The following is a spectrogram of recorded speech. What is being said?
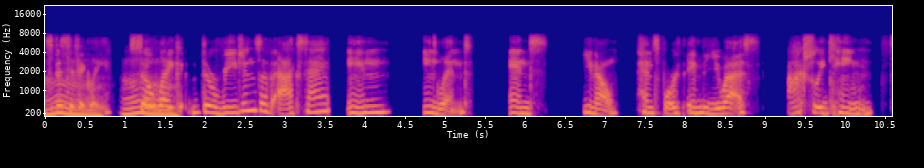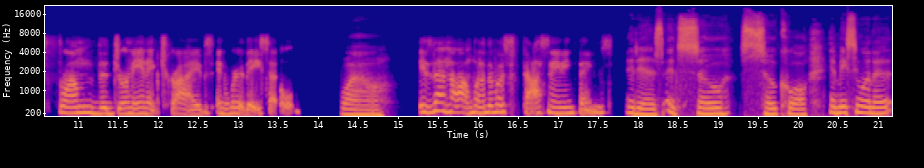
specifically. Oh. So, oh. like the regions of accent in England and, you know, henceforth in the US actually came from the Germanic tribes and where they settled. Wow. Is that not one of the most fascinating things? It is. It's so, so cool. It makes me want to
